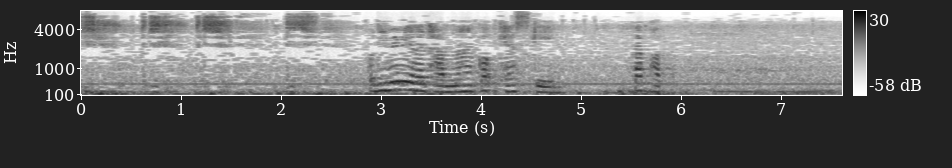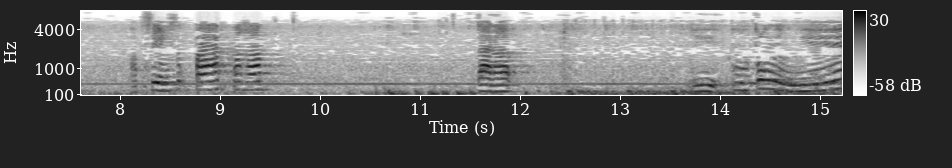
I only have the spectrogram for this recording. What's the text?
จพอดีไม่มีอะไรทำนะก็แคสเกมแป๊บครับปรับเสียงสักแป๊บนะครับ ได้แล้วครับนี่มันต้องอย่างนี้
